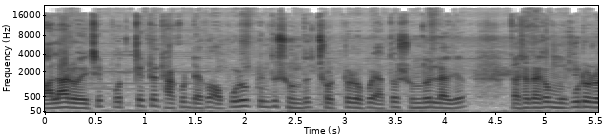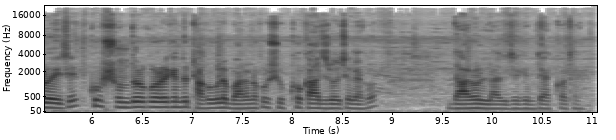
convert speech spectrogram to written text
বালা রয়েছে। প্রত্যেকটা ঠাকুর দেখো অপরূপ কিন্তু সুন্দর ছোট্টর ওপর এত সুন্দর লাগছে। তার সাথে দেখো মুকুটও রয়েছে। খুব সুন্দর করে কিন্তু ঠাকুরগুলো বানানো খুব সূক্ষ্ম কাজ রয়েছে দেখো। দারুণ লাগছে কিন্তু এক কথায়।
